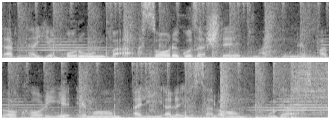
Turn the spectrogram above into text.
در طی قرون و اعثار گذشته مرهون فداکاری امام علی علیه السلام بوده است.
